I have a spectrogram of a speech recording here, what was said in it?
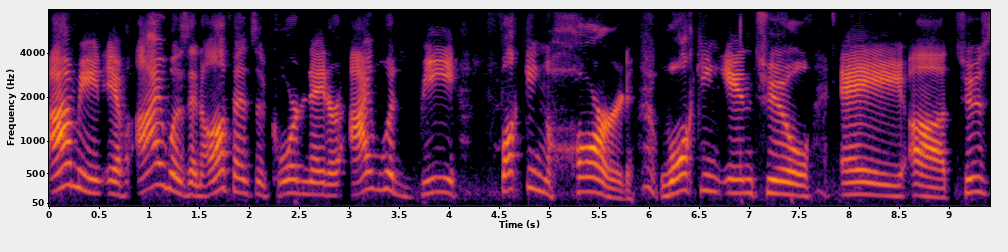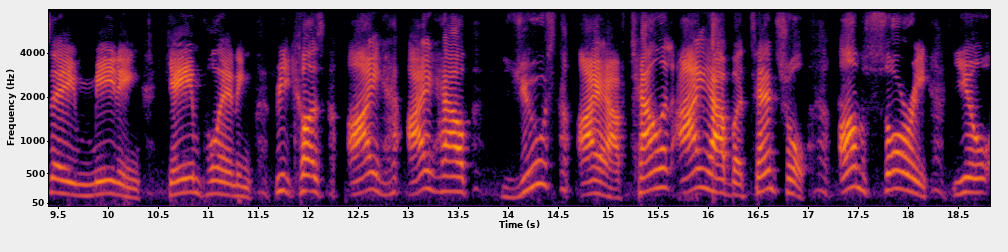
I mean, if I was an offensive coordinator, I would be fucking hard walking into a uh, Tuesday meeting, game planning, because I I have youth, I have talent, I have potential. I'm sorry, you know.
